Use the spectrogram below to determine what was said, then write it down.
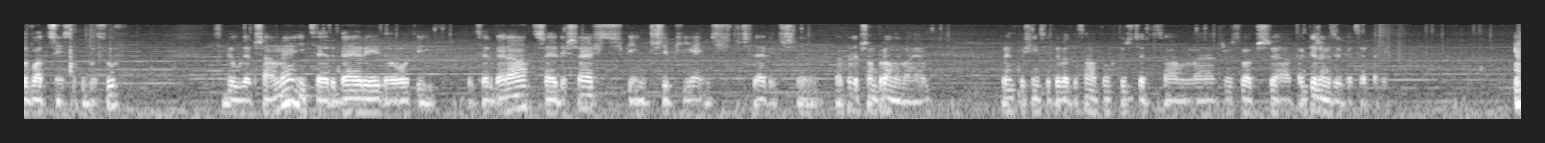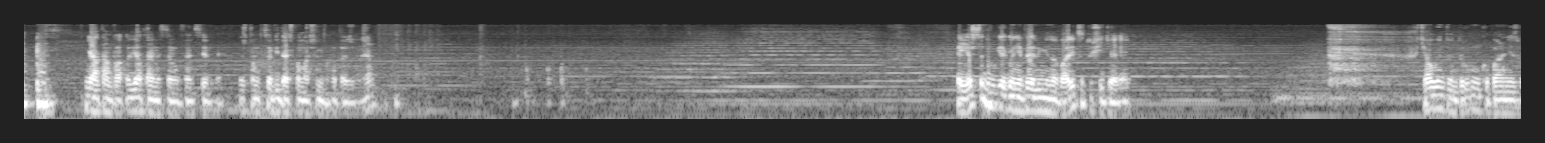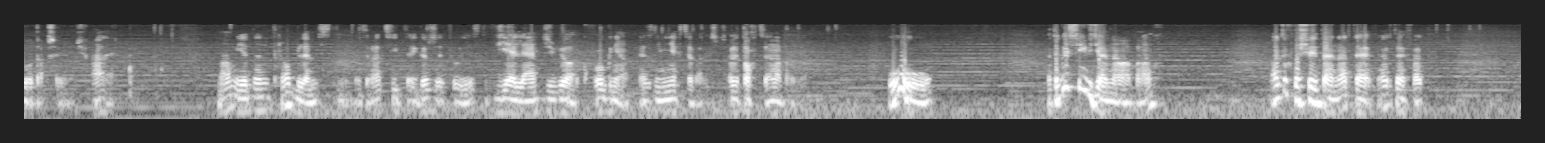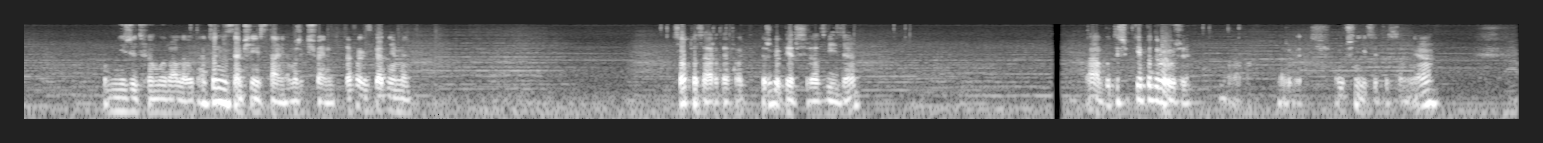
dowładczyń sukubusów sobie ulepszamy i cerbery do tych do cerbera 4, 6, 5, 3, 5, 4, 3 trochę lepszą obronę mają prędkość inicjatywa to samo, punkty życia to sam, e, trochę słabszy, a tak bierzemy zwykłe cerbery ja tam, ja tam jestem ofensywny zresztą co widać po naszym bohaterze, nie? Ej, jeszcze długiego nie wyeliminowali, co tu się dzieje? Chciałbym tę drugą kopalnię złota przejąć, ale mam jeden problem z tym, z racji tego, że tu jest wiele żywiołaków ognia. Ja z nimi nie chcę walczyć, ale to chcę na pewno. Uuu, a tego jeszcze nie widziałem na mapach. Ale to chyba się ten arte, artefakt. Obniży twoją morale. A to nic nam się nie stanie, może jakiś fajny artefakt zgadniemy. Co to za artefakt? Też go pierwszy raz widzę. A, buty szybkiej podróży. No, może być. Łucznicy to są, nie?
